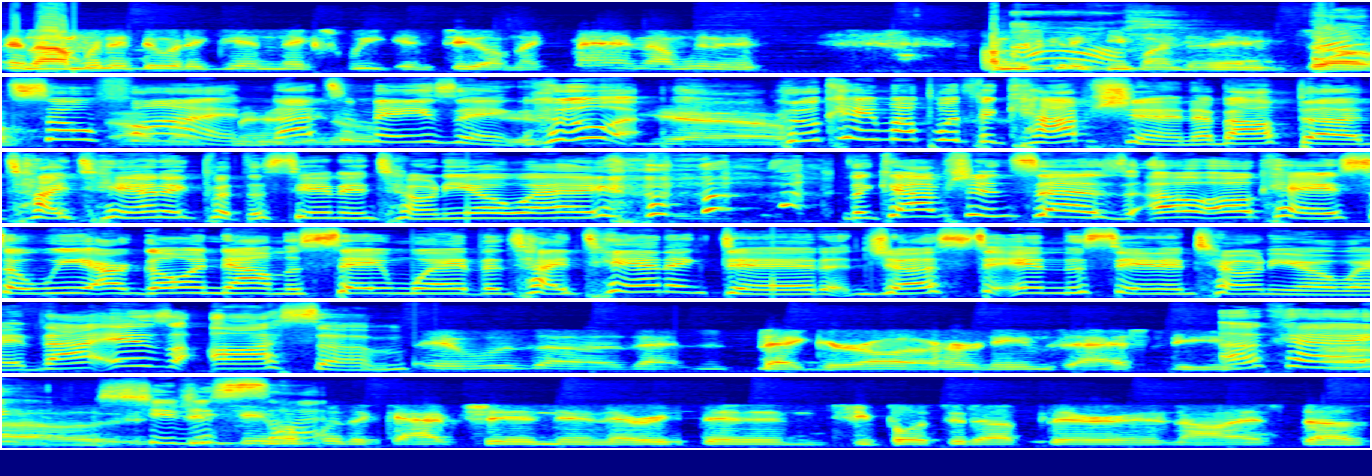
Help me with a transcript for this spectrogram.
and I'm gonna do it again next weekend too. I'm like, man, I'm gonna, I'm just Oh, gonna keep on doing it. So That's so oh, like, fun. man, That's you know, amazing. Who Yeah. who came up with the caption about the Titanic but the San Antonio way? the caption says, "Oh, okay, so we are going down the same way the Titanic did, just in the San Antonio way." That is awesome. It was uh, that that girl. Her name's Ashley. Okay. Uh, She she just came up it. with a caption and everything, and she posted up there and all that stuff.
